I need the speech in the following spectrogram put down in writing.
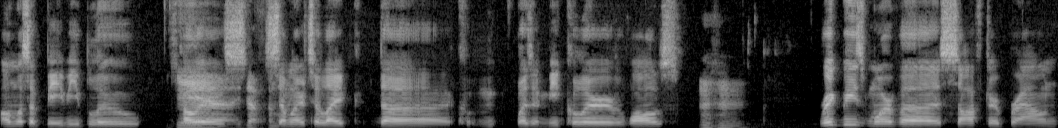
almost a baby blue yeah colors, definitely similar to like the was it meat cooler walls. hmm Rigby's more of a softer brown.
